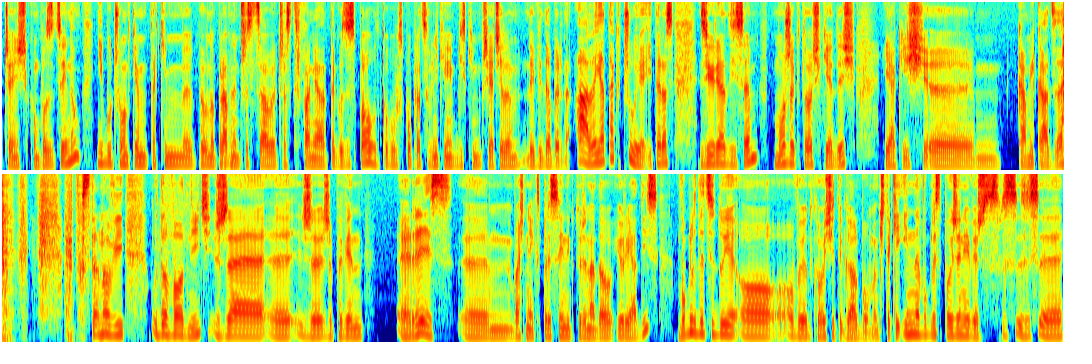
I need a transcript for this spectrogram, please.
część kompozycyjną. Nie był członkiem takim pełnoprawnym mhm. przez cały czas trwania tego zespołu, tylko był współpracownikiem i bliskim przyjacielem Davida Berna. Ale ja tak czuję i teraz z Juriadisem może ktoś kiedyś jakiś e, kamikadze postanowi udowodnić, że, że, że pewien rys właśnie ekspresyjny, który nadał Juriadis, w ogóle decyduje o, o wyjątkowości tego albumu. Jakieś takie inne w ogóle spojrzenie, wiesz, z, z, z, e,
